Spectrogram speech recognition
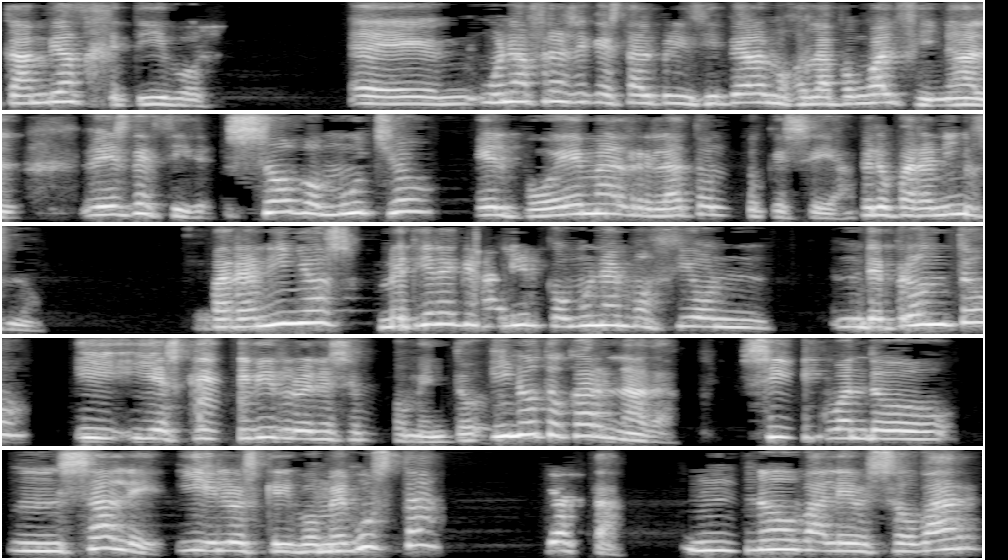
cambio adjetivos. Eh, una frase que está al principio a lo mejor la pongo al final. Es decir, sobo mucho el poema, el relato, lo que sea, pero para niños no. Para niños me tiene que salir como una emoción de pronto y, escribirlo en ese momento y no tocar nada. Si cuando mm, sale y lo escribo me gusta, ya está. No vale sobar,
